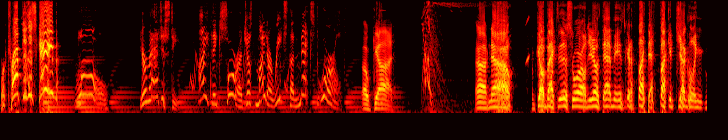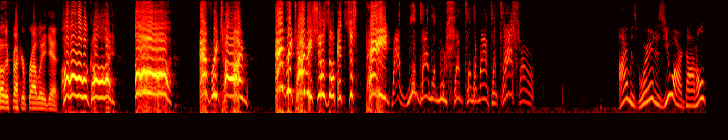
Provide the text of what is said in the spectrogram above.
We're trapped in this game. Whoa! Your Majesty, I think Sora just might have reached the next world. Oh God. Oh no. I'm going back to this world. You know what that means? I'm gonna fight that fucking juggling motherfucker probably again. Oh God! Oh! Every time, every time he shows up, it's just pain. Well, we gotta do something about the mountain castle. I'm as worried as you are, Donald.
